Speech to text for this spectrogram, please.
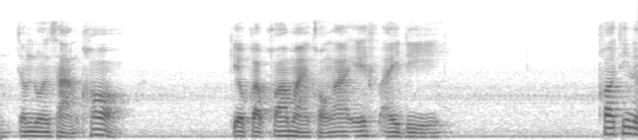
ำจำนวน 3 ข้อ เกี่ยวกับความหมายของ RFID ข้อที่ 1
